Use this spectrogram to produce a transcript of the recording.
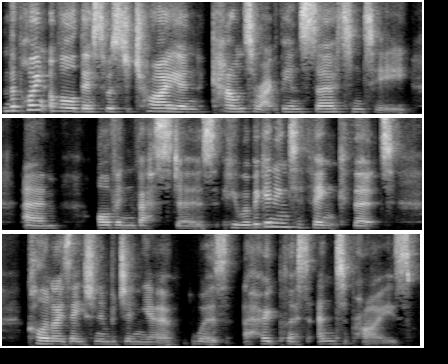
The point of all this was to try and counteract the uncertainty um, of investors who were beginning to think that colonization in Virginia was a hopeless enterprise.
